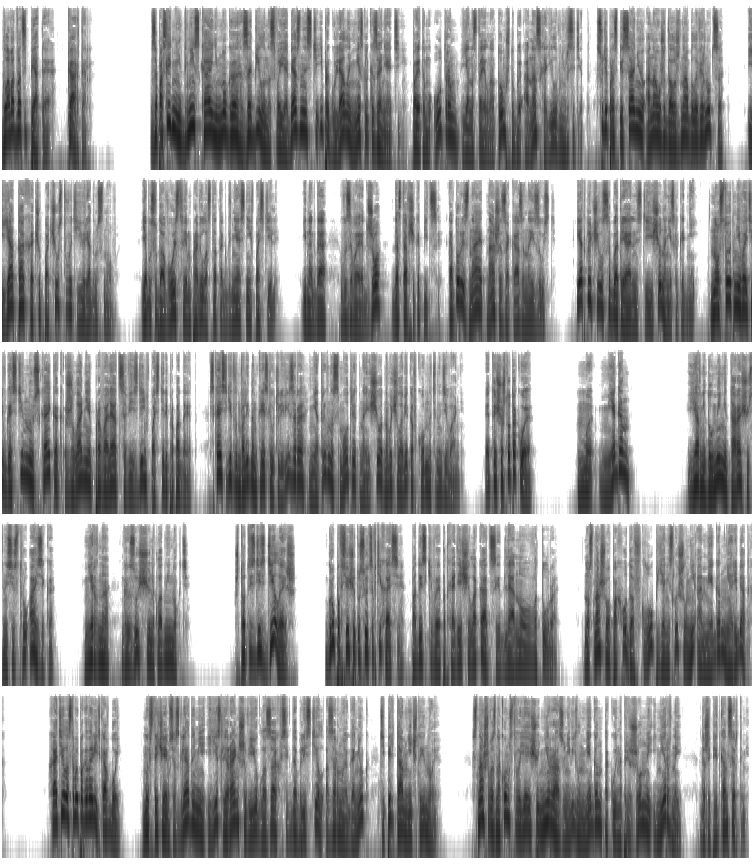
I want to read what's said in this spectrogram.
Глава 25. Картер. За последние дни Скай немного забила на свои обязанности и прогуляла несколько занятий, поэтому утром я настоял на том, чтобы она сходила в университет. Судя по расписанию, она уже должна была вернуться, и я так хочу почувствовать ее рядом снова. Я бы с удовольствием провел остаток дня с ней в постели. Иногда вызывая Джо, доставщика пиццы, который знает наши заказы наизусть, и отключился бы от реальности еще на несколько дней. Но стоит мне войти в гостиную, Скай, как желание проваляться весь день в постели пропадает. Скай сидит в инвалидном кресле у телевизора, неотрывно смотрит на еще одного человека в комнате на диване. Это еще что такое? М Меган? Я в недоумении таращусь на сестру Айзека, нервно грызущую накладные ногти. Что ты здесь делаешь? Группа все еще тусуется в Техасе, подыскивая подходящие локации для нового тура но с нашего похода в клуб я не слышал ни о Меган, ни о ребятах. Хотела с тобой поговорить, ковбой. Мы встречаемся взглядами, и если раньше в ее глазах всегда блестел озорной огонек, теперь там нечто иное. С нашего знакомства я еще ни разу не видел Меган такой напряженной и нервной, даже перед концертами.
